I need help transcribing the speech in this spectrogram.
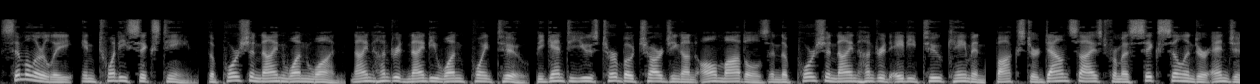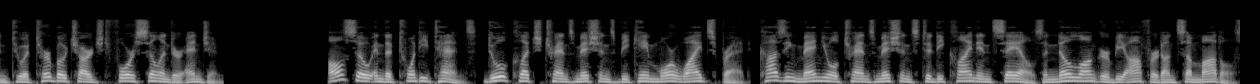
Similarly, in 2016, the Porsche 911 991.2 began to use turbocharging on all models and the Porsche 982 Cayman, Boxster downsized from a six-cylinder engine to a turbocharged four-cylinder engine. Also in the 2010s, dual-clutch transmissions became more widespread, causing manual transmissions to decline in sales and no longer be offered on some models.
